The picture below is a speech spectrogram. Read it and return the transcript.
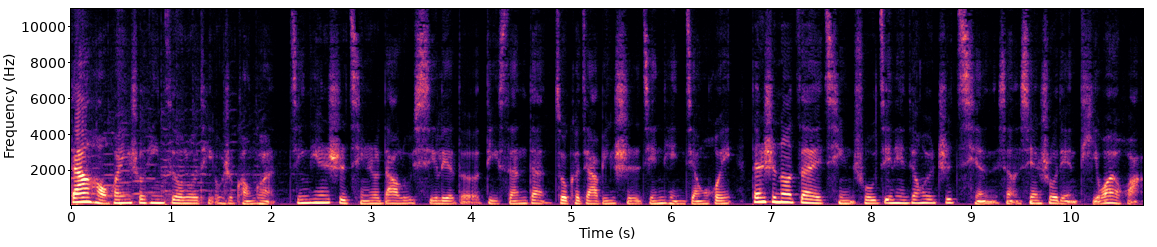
大家好，欢迎收听自由落体，我是款款。今天是情热大陆系列的第三弹，做客嘉宾是菅田将晖。但是呢，在请出菅田将晖之前，想先说点题外话。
